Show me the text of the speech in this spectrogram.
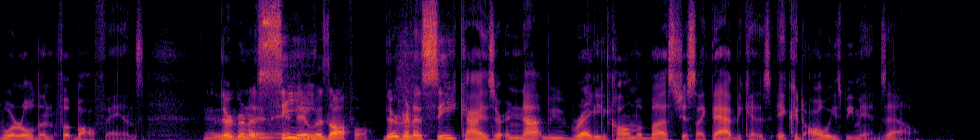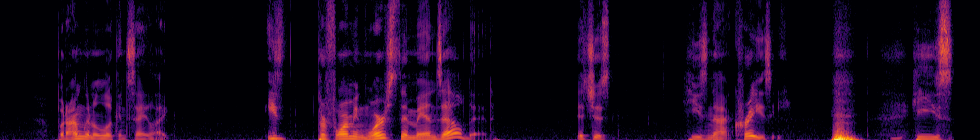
world and football fans? They're gonna And- and see- it was awful. They're going to see Kizer and not be ready to call him a bust just like that because it could always be Manziel. But I'm going to look and say, like, he's performing worse than Manziel did. It's just, he's not crazy. he's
